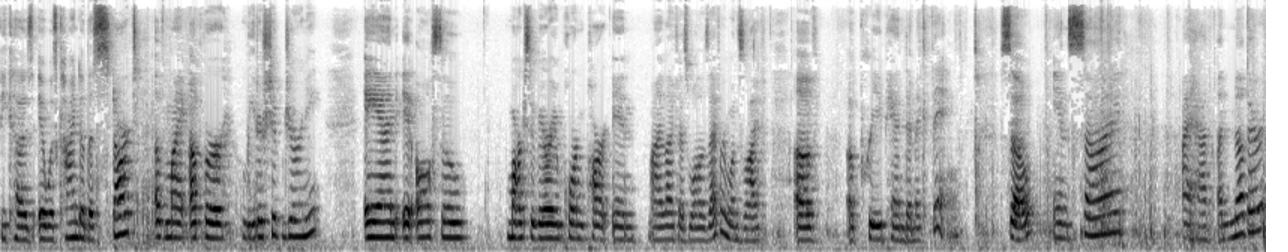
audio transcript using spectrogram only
because it was kind of the start of my upper leadership journey. And it also marks a very important part in my life as well as everyone's life of a pre-pandemic thing. So inside, I have another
